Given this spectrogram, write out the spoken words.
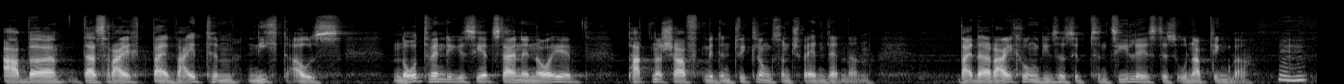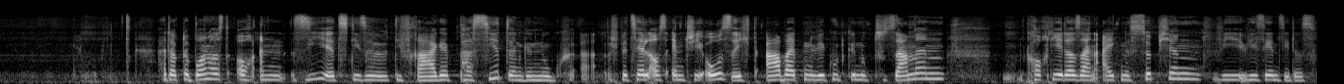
aber das reicht bei weitem nicht aus. Notwendig ist jetzt eine neue Partnerschaft mit Entwicklungs- und Schwellenländern. Bei der Erreichung dieser 17 Ziele ist es unabdingbar. Mhm. Herr Dr. Bornhorst, auch an Sie jetzt diese, die Frage, passiert denn genug, äh, speziell aus NGO-Sicht? Arbeiten wir gut genug zusammen? Kocht jeder sein eigenes Süppchen? Wie, wie sehen Sie das?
